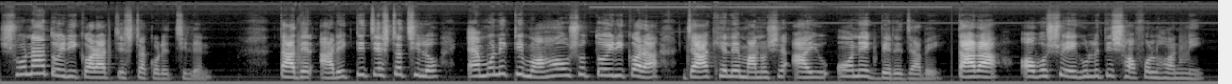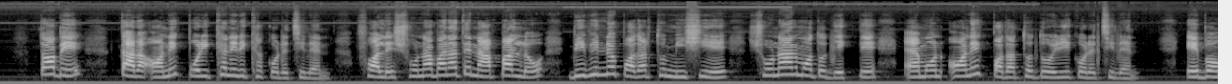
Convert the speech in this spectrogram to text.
সোনা তৈরি করার চেষ্টা করেছিলেন। তাদের আরেকটি চেষ্টা ছিল এমন একটি মহা ঔষধ তৈরি করা যা খেলে মানুষের আয়ু অনেক বেড়ে যাবে। তারা অবশ্য এগুলিতে সফল হননি। তবে তারা অনেক পরীক্ষা নিরীক্ষা করেছিলেন। ফলে সোনা বানাতে না পারলেও বিভিন্ন পদার্থ মিশিয়ে সোনার মতো দেখতে এমন অনেক পদার্থ তৈরি করেছিলেন এবং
